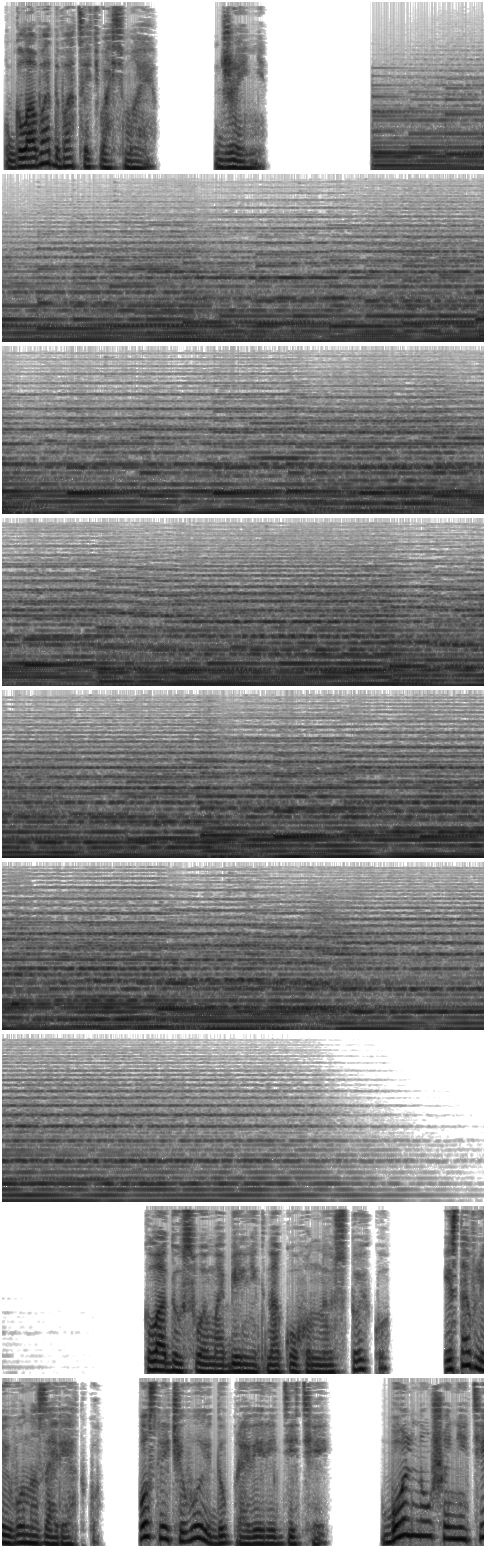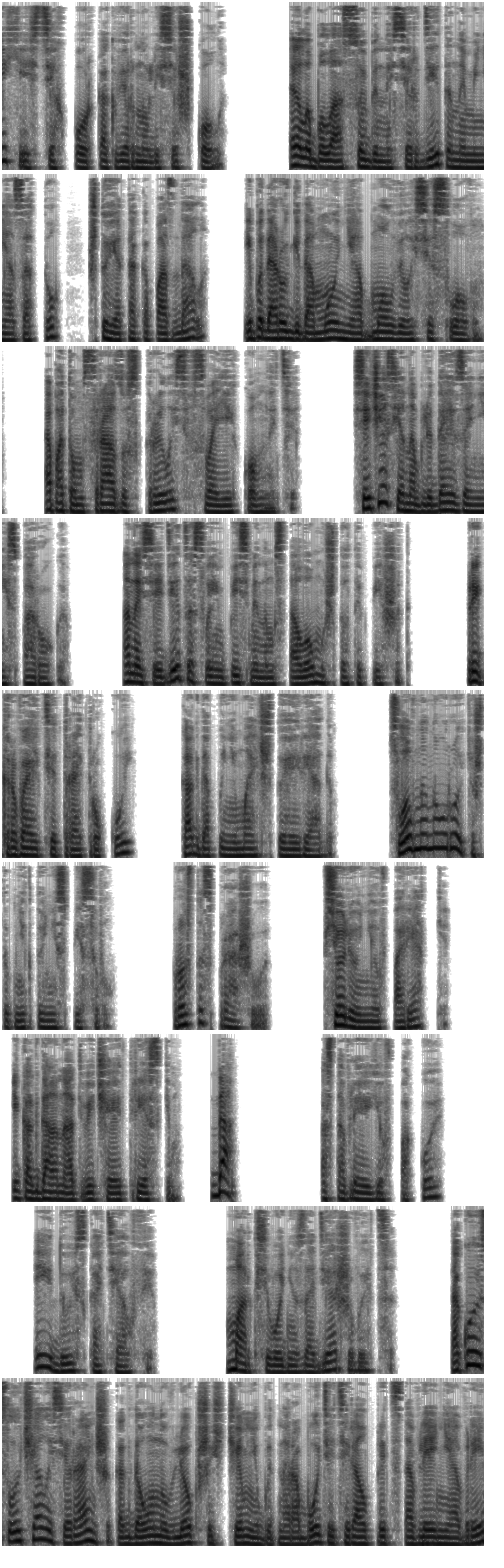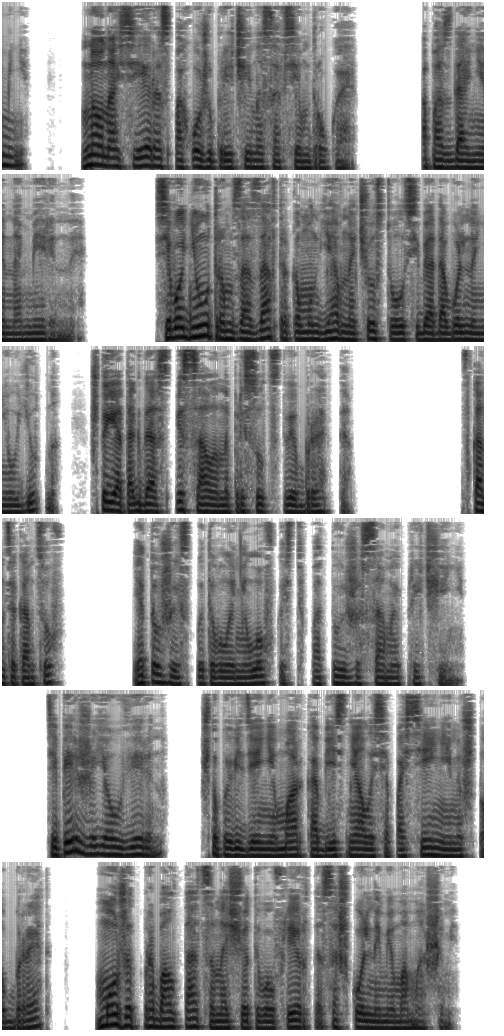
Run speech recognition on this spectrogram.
Глава двадцать восьмая. Дженни. Кладу свой мобильник на кухонную стойку и ставлю его на зарядку, после чего иду проверить детей. Больно уж они тихие с тех пор, как вернулись из школы. Элла была особенно сердита на меня за то, что я так опоздала и по дороге домой не обмолвилась и словом, а потом сразу скрылась в своей комнате. Сейчас я наблюдаю за ней с порога. Она сидит за своим письменным столом и что-то пишет. Прикрывает тетрадь рукой когда понимает, что я рядом. Словно на уроке, чтобы никто не списывал. Просто спрашиваю, все ли у нее в порядке, и когда она отвечает резким «да», оставляю ее в покое и иду искать Элфи. Марк сегодня задерживается. Такое случалось и раньше, когда он, увлекшись чем-нибудь на работе, терял представление о времени, но на сей раз, похоже, причина совсем другая. Опоздание намеренное. Сегодня утром за завтраком он явно чувствовал себя довольно неуютно, что я тогда списала на присутствие Бретта. В конце концов, я тоже испытывала неловкость по той же самой причине. Теперь же я уверена, что поведение Марка объяснялось опасениями, что Бретт может проболтаться насчет его флирта со школьными мамашами.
